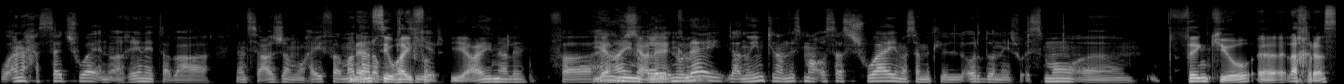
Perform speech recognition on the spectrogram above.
وأنا حسيت شوي إنه أغاني تبع نانسي عجم وهيفا ما نانسي وهيفا. يا عيني عليك. يا عيني عليك. إنه ليه؟ لأنه يمكن عم نسمع قصص شوي مثلا مثل الأردني شو اسمه thank you آه الأخرس.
